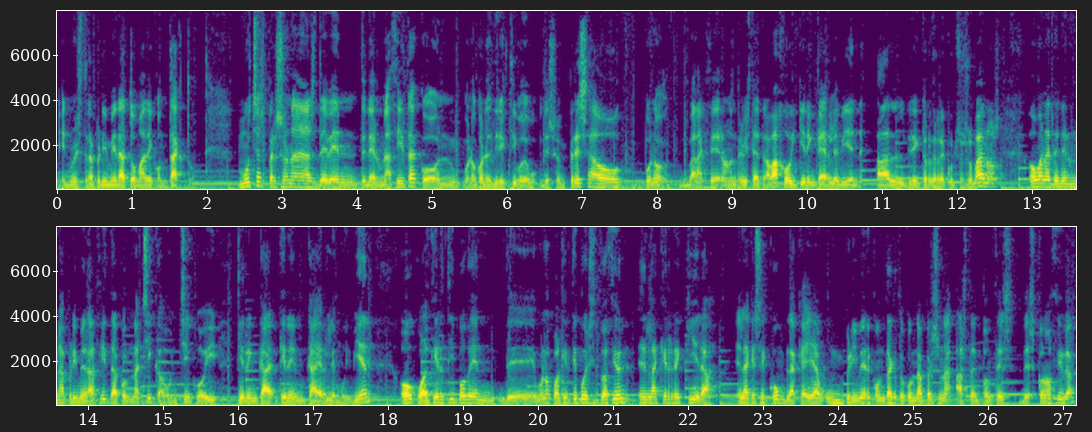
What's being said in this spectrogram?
en nuestra primera toma de contacto? Muchas personas deben tener una cita con, bueno, con el directivo de, su empresa o bueno, van a acceder a una entrevista de trabajo y quieren caerle bien al director de recursos humanos o van a tener una primera cita con una chica o un chico y quieren, quieren caerle muy bien o cualquier tipo de, bueno, cualquier tipo de situación en la que requiera, en la que se cumpla que haya un primer contacto con una persona hasta entonces desconocida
